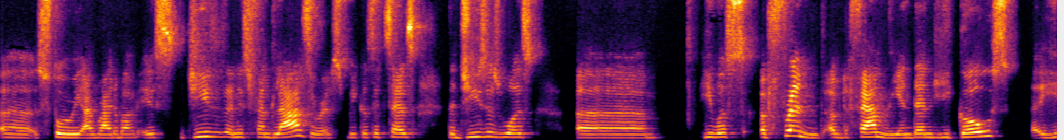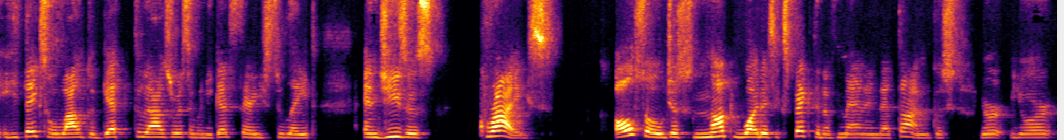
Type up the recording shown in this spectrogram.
uh, story I write about is Jesus and his friend Lazarus, because it says that Jesus was uh, he was a friend of the family, and then he goes. He, he takes a while to get to Lazarus, and when he gets there, he's too late, and Jesus cries. Also, just not what is expected of man in that time, because you're you're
